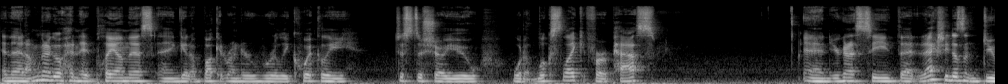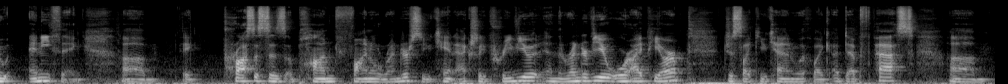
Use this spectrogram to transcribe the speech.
And then I'm gonna go ahead and hit play on this and get a bucket render really quickly just to show you what it looks like for a pass. And you're gonna see that it actually doesn't do anything. Um, it processes upon final render, so you can't actually preview it in the render view or IPR, just like you can with like a depth pass. Um,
